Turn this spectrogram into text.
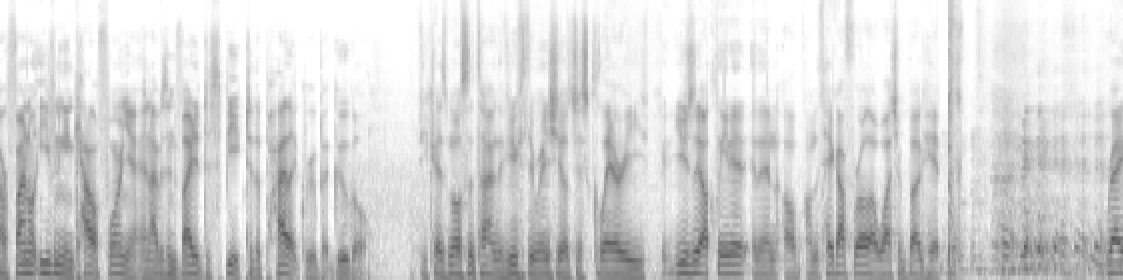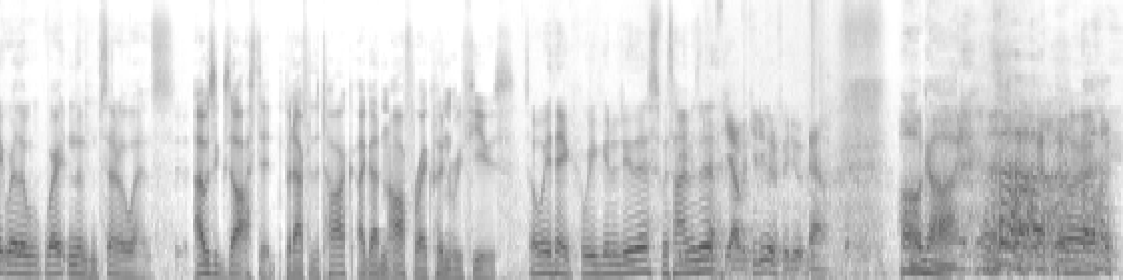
our final evening in California, and I was invited to speak to the pilot group at Google. Because most of the time the view through the windshield is just glary. Usually I'll clean it and then I'll, on the takeoff roll I'll watch a bug hit right where the right in the center of the lens. I was exhausted, but after the talk, I got an offer I couldn't refuse. So what do you think? Are we gonna do this? What time is it? Yeah, we can do it if we do it now. Oh God.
